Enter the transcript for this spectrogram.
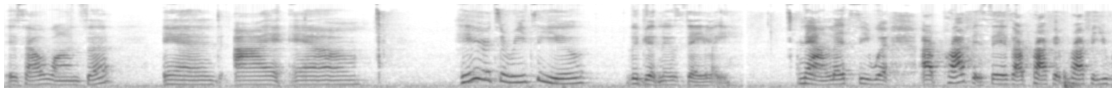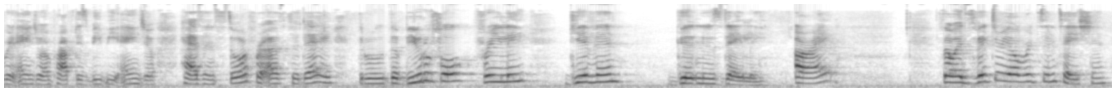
It's Alwonza, and I am here to read to you the Good News Daily. Now, let's see what our prophet says. Our prophet, Prophet Uebert Angel and Prophetess BB Angel has in store for us today through the beautiful, freely given Good News Daily. All right. So it's victory over temptation.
